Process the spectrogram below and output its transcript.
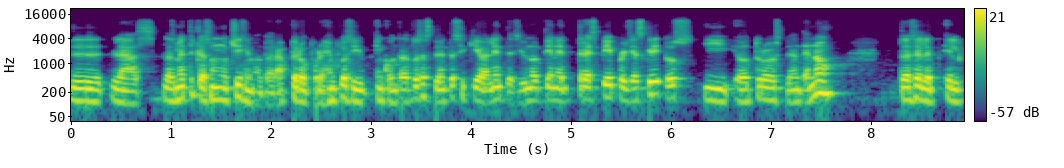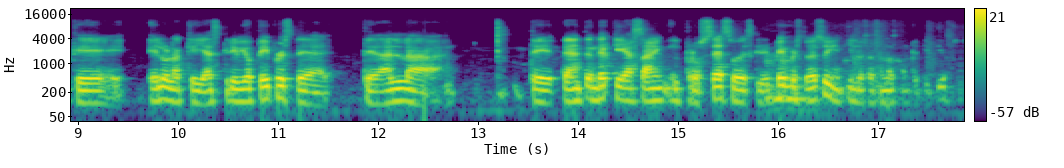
Las, las métricas son muchísimas, ¿verdad? Pero, por ejemplo, si encontrar dos estudiantes equivalentes y uno tiene tres papers ya escritos y otro estudiante no, entonces el, el que él o la que ya escribió papers te, te da la, te, da a entender que ya saben el proceso de escribir papers, todo eso, y, los hacen más competitivos.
